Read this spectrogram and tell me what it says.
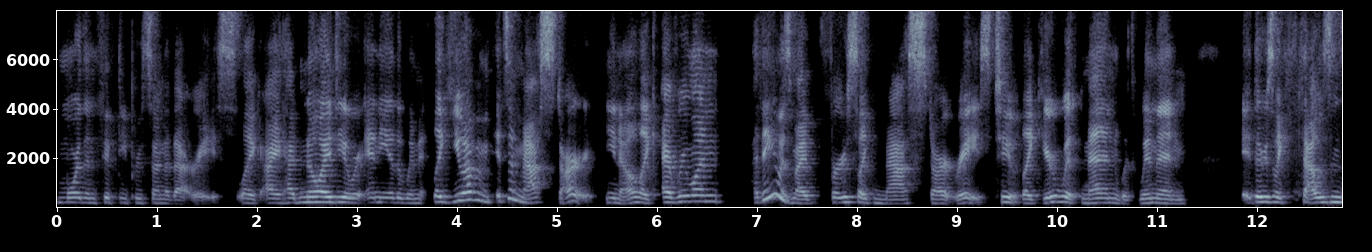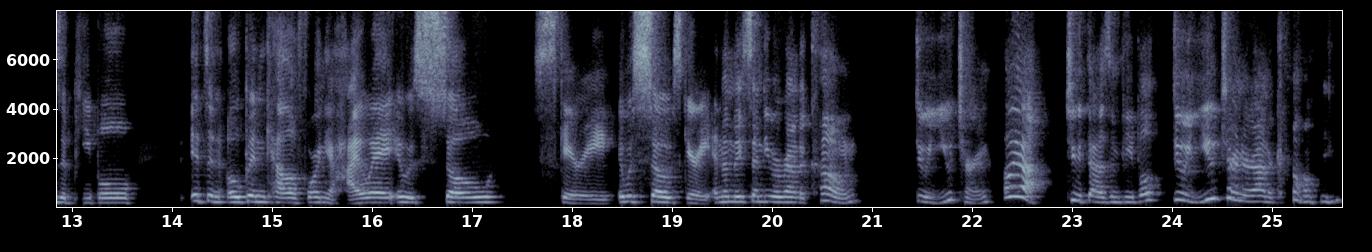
more than 50% of that race. Like I had no idea where any of the women like you have a, it's a mass start, you know, like everyone I think it was my first like mass start race too. Like you're with men, with women. There's like thousands of people. It's an open California highway. It was so scary. It was so scary. And then they send you around a cone, do a U-turn. Oh yeah, 2000 people, do a U-turn around a cone.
